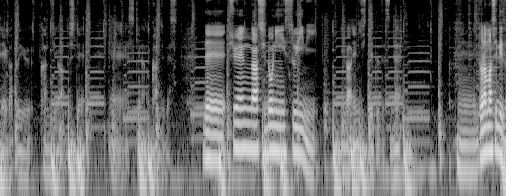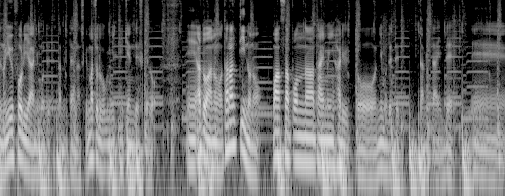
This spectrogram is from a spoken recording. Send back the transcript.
る映画という感じがして、えー、好きな感じです。で主演がシドニー・スイーニーが演じていてですね、えー、ドラマシリーズのユーフォリアにも出てたみたいなんですけど、まあ、ちょっと僕未見ですけど、えー、あとはあのタランティーノの「Once Upon a Time in Hollywood」にも出てたみたいで、え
